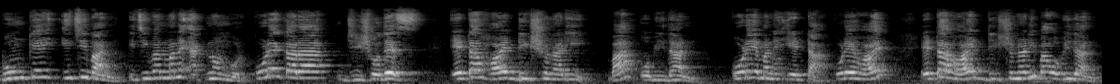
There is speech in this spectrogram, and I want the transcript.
বুংকেই ইচিবান ইচিবান মানে এক নম্বর। করে কারা? জিসোদেশ এটা হয় ডিকশনারি বা অভিধান। করে মানে এটা। করে হয়, এটা হয় ডিকশনারি বা অভিধান।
